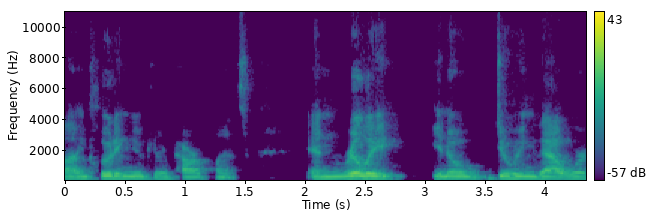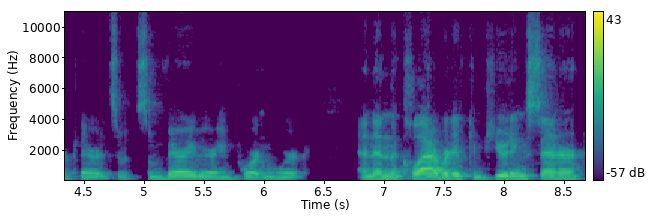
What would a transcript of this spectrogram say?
uh, including nuclear power plants, and really, you know, doing that work there. It's some very, very important work. And then the Collaborative Computing Center,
